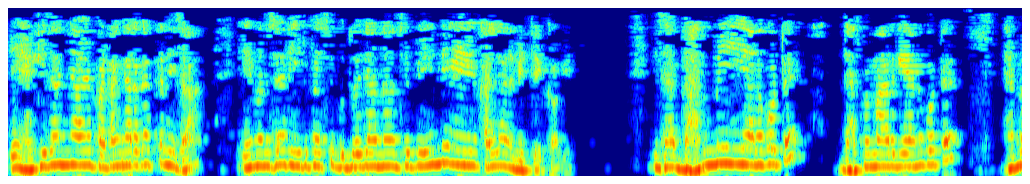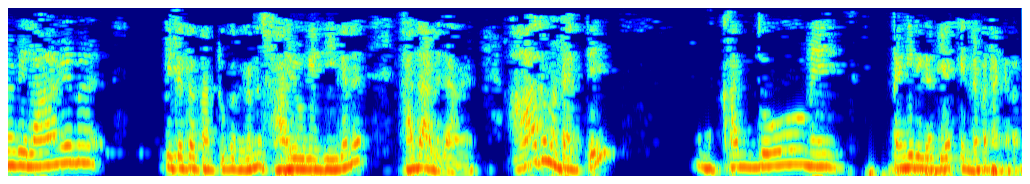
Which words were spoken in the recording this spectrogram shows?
ඒ හැකි සංඥාවෙන් පටන් අරගත්ත නිසා ඒ මනසට ඊට පස්සේ බුදුරජාණන් වහන්සේ පෙන්නේ කල්යාණ මිත්‍රෙක් වගේ. නිසා ධර්මයේ යනකොට ධර්ම මාර්ගයේ යනකොට හැම වෙලාවෙම පිටත තට්ටු කරගෙන සහයෝගය දීගෙන හදා බෙදාගෙන ආගම පැත්තේ මොකද්ද මේ පැංගිරි ගතියක් එන්න පටන් ගන්නවා.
